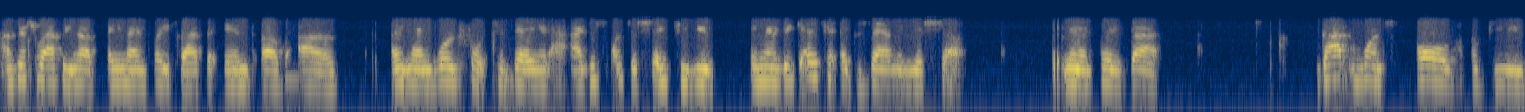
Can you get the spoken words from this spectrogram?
I'm just wrapping up. Amen. Praise God. The end of our Amen word for today. And I, I just want to say to you, Amen. Begin to examine yourself. Amen. Praise God. God wants all of you.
